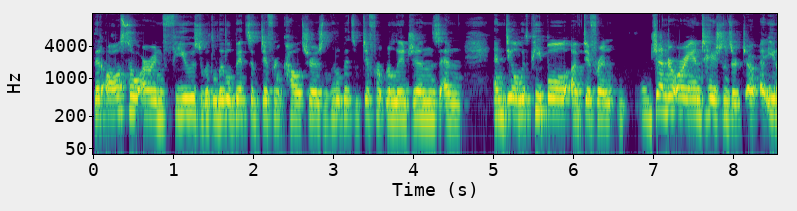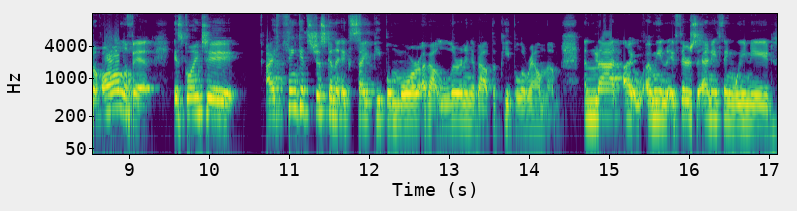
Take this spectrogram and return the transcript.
that also are infused with little bits of different cultures, little bits of different religions and and deal with people of different gender orientations or uh, you know all of it is going to I think it's just going to excite people more about learning about the people around them. And that, I, I mean, if there's anything we need,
